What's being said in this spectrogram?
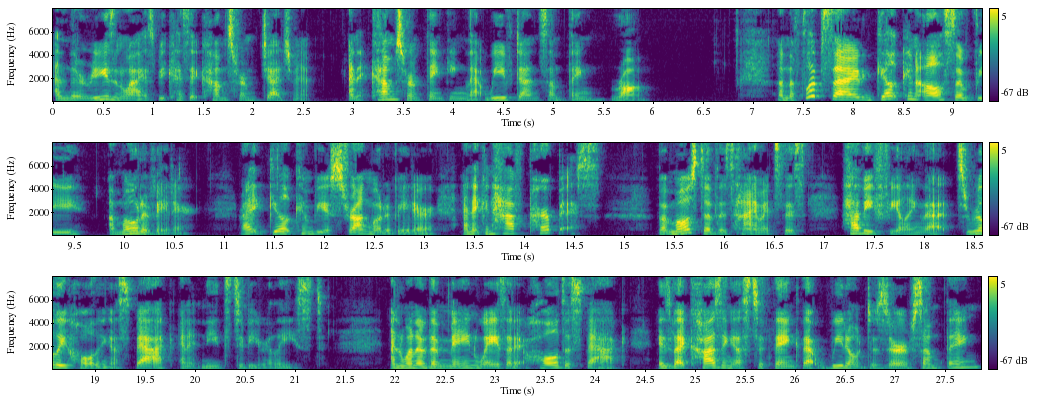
And the reason why is because it comes from judgment and it comes from thinking that we've done something wrong. On the flip side, guilt can also be a motivator right? Guilt can be a strong motivator and it can have purpose. But most of the time, it's this heavy feeling that's really holding us back and it needs to be released. And one of the main ways that it holds us back is by causing us to think that we don't deserve something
